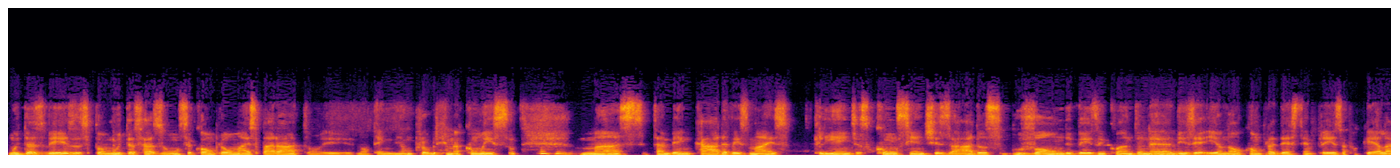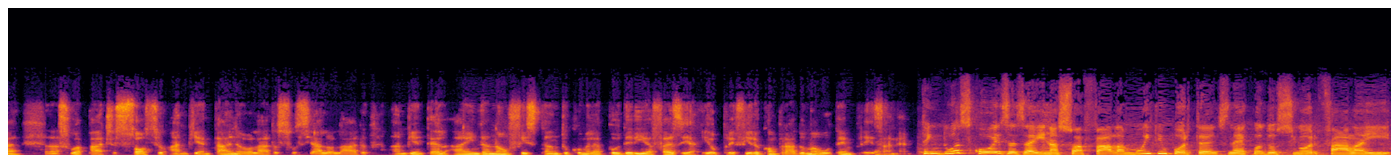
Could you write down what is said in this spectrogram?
Muitas vezes, por muitas razões, você compra o mais barato e não tem nenhum problema com isso. Uhum. Mas também cada vez mais clientes conscientizados vão de vez em quando né, dizer eu não compro desta empresa porque ela na sua parte socioambiental, no né, lado social, o lado ambiental ainda não fez tanto como ela poderia fazer. Eu prefiro comprar de uma outra empresa, né? Tem duas coisas aí na sua fala muito importantes, né? Quando o senhor fala aí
